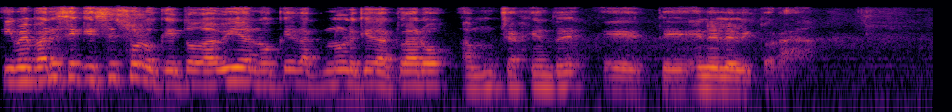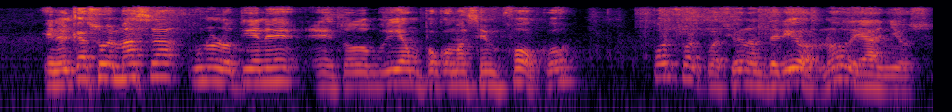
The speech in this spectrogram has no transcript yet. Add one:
Y me parece que es eso lo que todavía no, queda, no le queda claro a mucha gente este, en el electorado. En el caso de Massa, uno lo tiene eh, todavía un poco más en foco por su actuación anterior, ¿no? De años.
